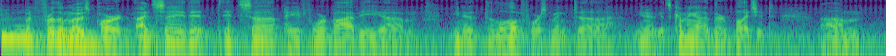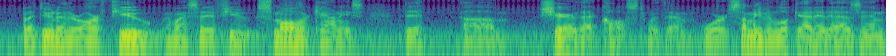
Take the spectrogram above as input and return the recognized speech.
Mhm. But for the most part, I'd say that it's uh, paid for by the, um, you know, the law enforcement, uh, you know, it's coming out of their budget. Um, But I do know there are a few, and when I say a few, smaller counties that um, share that cost with them. Or some even look at it as in,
